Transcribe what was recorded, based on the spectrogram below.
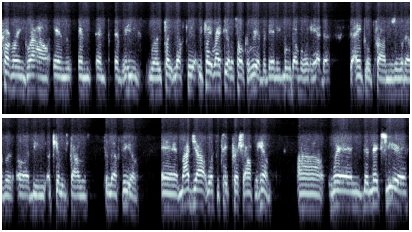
covering ground and and and, and he well he played left field he played right field his whole career but then he moved over when he had the the ankle problems or whatever or the Achilles problems to left field. And my job was to take pressure off of him. Uh, when the next year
